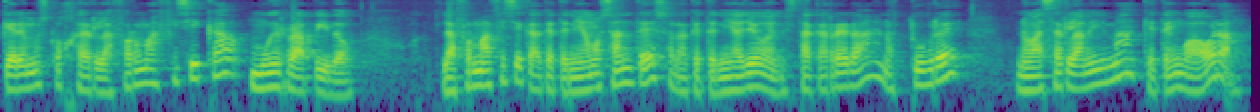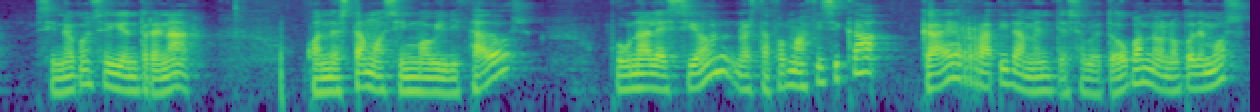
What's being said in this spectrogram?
queremos coger la forma física muy rápido la forma física que teníamos antes o la que tenía yo en esta carrera en octubre no va a ser la misma que tengo ahora si no he conseguido entrenar. Cuando estamos inmovilizados por una lesión, nuestra forma física cae rápidamente, sobre todo cuando no podemos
